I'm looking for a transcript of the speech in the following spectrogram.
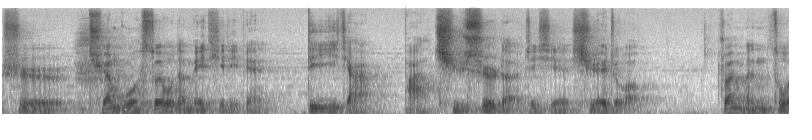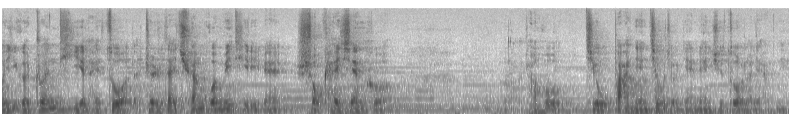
是全国所有的媒体里边第一家把去世的这些学者。专门做一个专题来做的，这是在全国媒体里边首开先河。呃，然后九八年、九九年连续做了两年。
